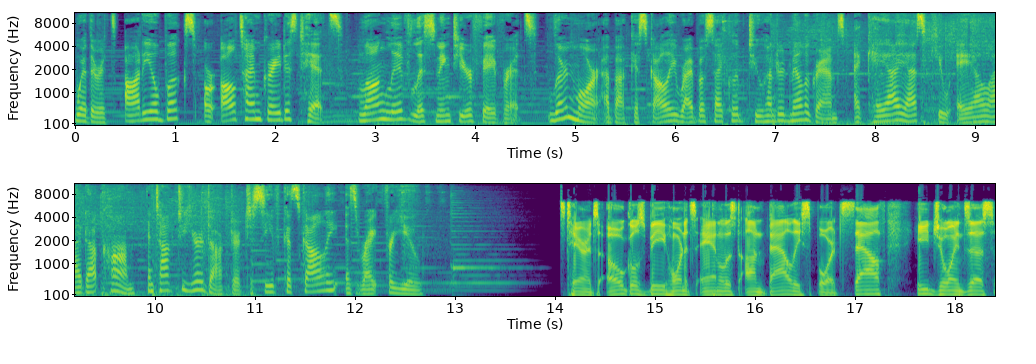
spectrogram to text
Whether it's audiobooks or all-time greatest hits, long live listening to your favorites. Learn more about Kisqali Ribociclib 200 milligrams at kisqali.com and talk to your doctor to see if Kisqali is right for you. Terrence Oglesby, Hornets analyst on Bally Sports South. He joins us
